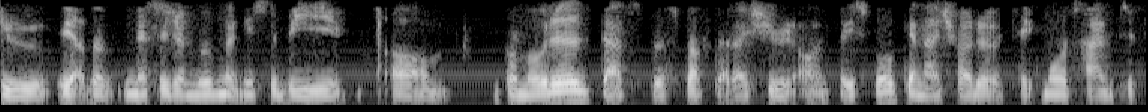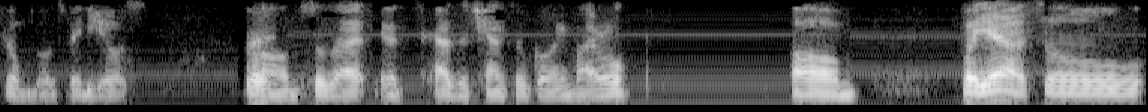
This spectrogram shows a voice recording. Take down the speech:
to, yeah, the message and movement needs to be um, promoted. That's the stuff that I shoot on Facebook, and I try to take more time to film those videos, Right. um, so that it has a chance of going viral. Um, but yeah, so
